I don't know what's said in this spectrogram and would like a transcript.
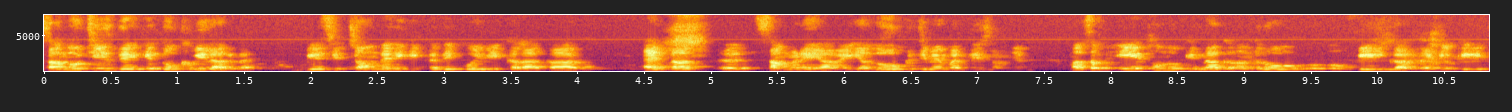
ਸਾਨੂੰ ਚੀਜ਼ ਦੇਖ ਕੇ ਦੁੱਖ ਵੀ ਲੱਗਦਾ ਵੀ ਅਸੀਂ ਚਾਹੁੰਦੇ ਨਹੀਂ ਕਿ ਕਦੇ ਕੋਈ ਵੀ ਕਲਾਕਾਰ ਐਦਾਂ ਸਾਹਮਣੇ ਆਵੇ ਜਾਂ ਲੋਕ ਜਿਵੇਂ ਮਰਜ਼ੀ ਸਮਝਣ। ਮਤਲਬ ਇਹ ਤੁਹਾਨੂੰ ਕਿੰਨਾ ਕੁ ਅੰਦਰੋਂ ਫੀਲ ਕਰਦਾ ਕਿਉਂਕਿ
